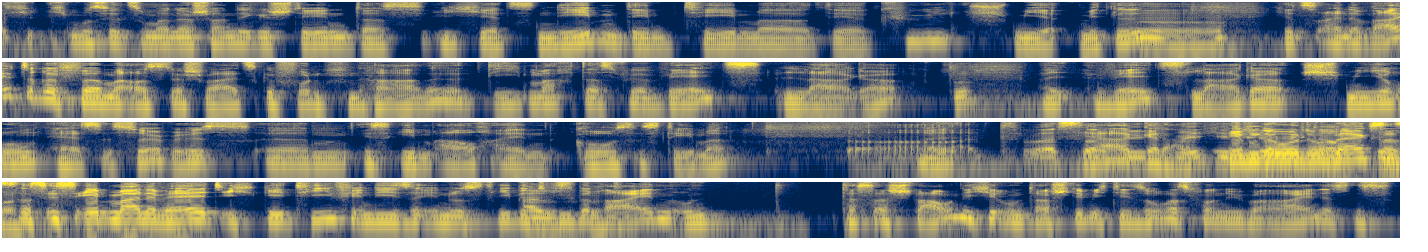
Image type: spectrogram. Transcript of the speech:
ich, ich muss jetzt zu meiner Schande gestehen, dass ich jetzt neben dem Thema der Kühlschmiermittel Ja. jetzt eine weitere Firma aus der Schweiz gefunden habe, die macht das für Wälzlager. Hm. Weil Wälzlagerschmierung as a Service ähm, ist eben auch ein großes Thema. Gott, was Ja, ich, genau. Eben du, du merkst, das, das ist eben meine Welt. Ich gehe tief in diese Industriebetriebe rein und das Erstaunliche, und da stimme ich dir sowas von überein, es ist,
